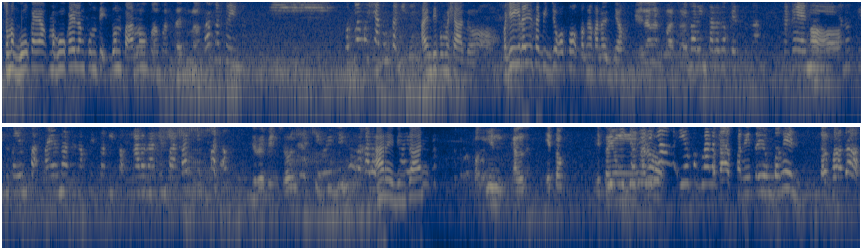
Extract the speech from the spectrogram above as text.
So maghukay, maghukay lang kunti doon, Ano? paano? Papantay mo lang. papantayin na. Huwag lang masyadong tagilid. Ay, hindi po masyado. Makikita nyo sa video ko po pag napanood nyo. Kailangan pata. Iba rin talaga personal. Kagaya ni, Oo. ano, sino pa yung pa, kaya natin ang pista dito. Akala natin patay. Hindi pa lang. Si Robinson, Si Ruben mo, akala Ah, natin Robinson? bangin, kal, ito, ito yung, Yung, yung, ano, yung paglalagay. mataas pa dito yung bangin, kalsada.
